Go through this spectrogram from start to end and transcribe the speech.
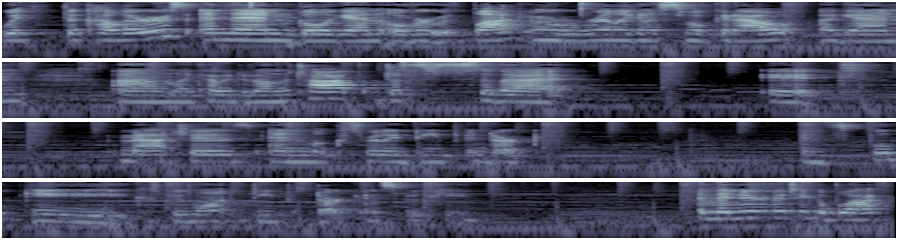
with the colors and then go again over it with black. And we're really gonna smoke it out again, um, like how we did on the top, just so that it matches and looks really deep and dark and spooky because we want deep, dark, and spooky. And then you're gonna take a black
